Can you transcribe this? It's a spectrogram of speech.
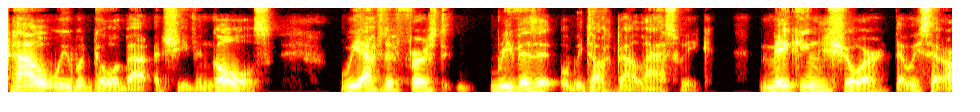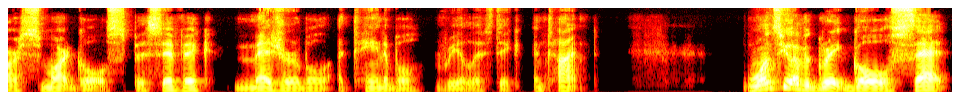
how we would go about achieving goals, we have to first revisit what we talked about last week making sure that we set our SMART goals specific, measurable, attainable, realistic, and timed. Once you have a great goal set,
